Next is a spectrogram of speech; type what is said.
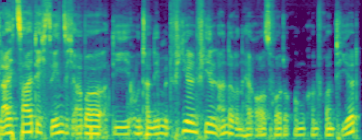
Gleichzeitig sehen sich aber die Unternehmen mit vielen, vielen anderen Herausforderungen konfrontiert,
